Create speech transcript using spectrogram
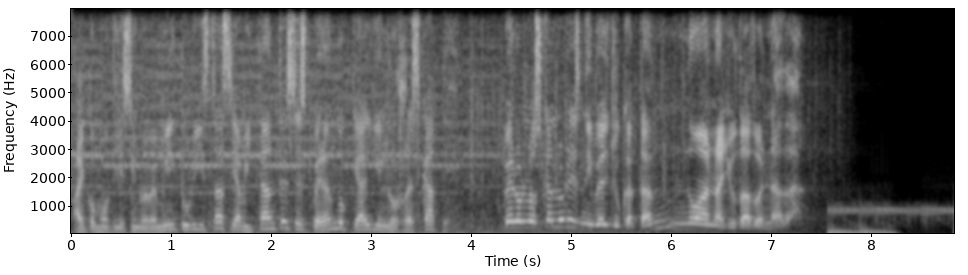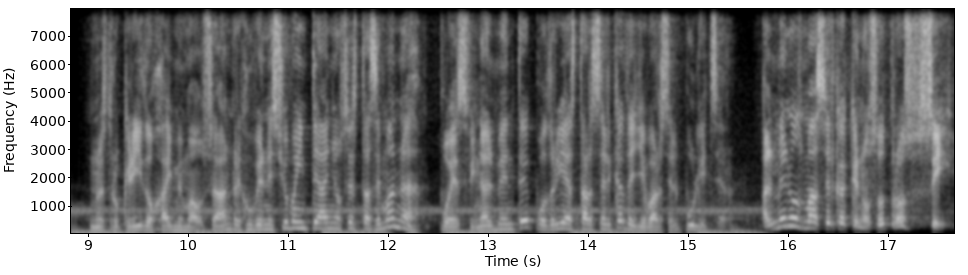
Hay como 19.000 turistas y habitantes esperando que alguien los rescate, pero los calores nivel Yucatán no han ayudado en nada. Nuestro querido Jaime Maussan rejuveneció 20 años esta semana, pues finalmente podría estar cerca de llevarse el Pulitzer. Al menos más cerca que nosotros, sí.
